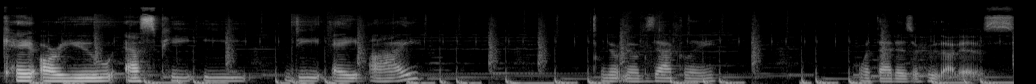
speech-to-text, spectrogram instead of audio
K R U S P E D A I. I don't know exactly what that is or who that is.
